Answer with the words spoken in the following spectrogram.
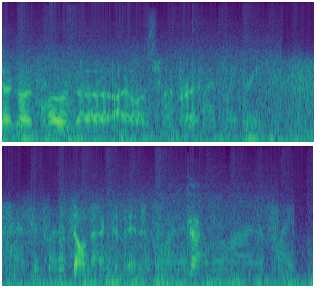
yeah, go ahead and load uh, ILS 9 right. 5.3. But don't activate it. Okay.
